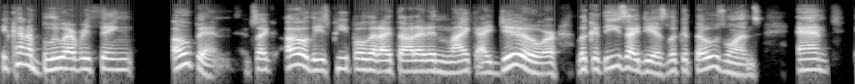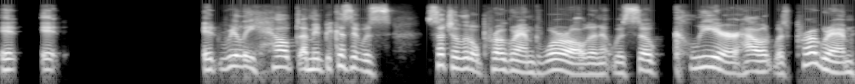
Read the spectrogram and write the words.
it kind of blew everything open. It's like, oh, these people that I thought I didn't like, I do, or look at these ideas, look at those ones. And it it it really helped. I mean, because it was such a little programmed world and it was so clear how it was programmed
